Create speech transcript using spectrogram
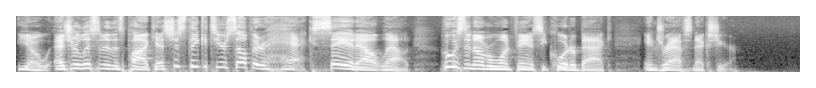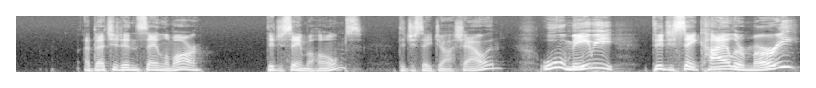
you know, as you're listening to this podcast, just think it to yourself or heck, say it out loud. Who is the number one fantasy quarterback in drafts next year? I bet you didn't say Lamar. Did you say Mahomes? Did you say Josh Allen? Ooh, maybe did you say Kyler Murray?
